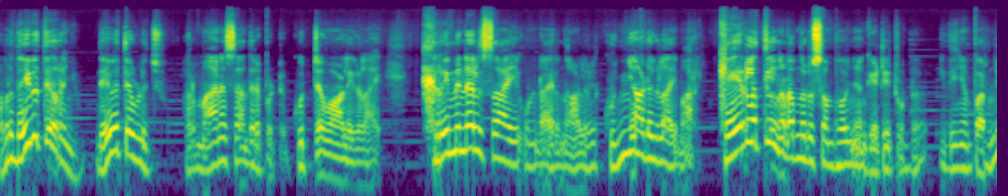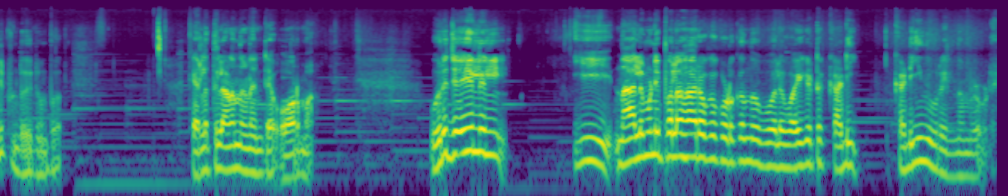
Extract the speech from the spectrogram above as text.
അവർ ദൈവത്തെ അറിഞ്ഞു ദൈവത്തെ വിളിച്ചു. അവർ മാനസാന്തരപ്പെട്ട് കുറ്റവാളികളായി ക്രിമിനൽസായി ഉണ്ടായിരുന്ന ആളുകൾ കുഞ്ഞാടുകളായി മാറി. കേരളത്തിൽ നടന്നൊരു സംഭവം ഞാൻ കേട്ടിട്ടുണ്ട്. ഇത് ഞാൻ പറഞ്ഞിട്ടുണ്ട് ഇതിനു മുമ്പ്. കേരളത്തിലാണെന്നാണ് എന്റെ ഓർമ്മ. ഒരു ജയിലിൽ ഈ നാലുമണി പലഹാരമൊക്കെ കൊടുക്കുന്നത് പോലെ വൈകിട്ട് കടി കടി എന്ന് പറയും നമ്മളിവിടെ.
